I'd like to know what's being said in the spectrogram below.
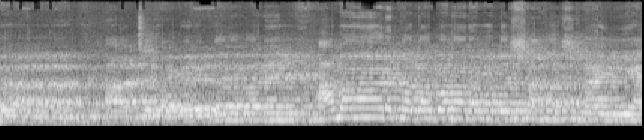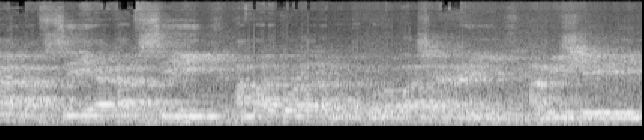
না আজ রবের দরবারে আমার কথা বলার মতো সাহস নাই ইয়া নাফসি ইয়া নাফসি আমার বলার মতো কোনো ভাষা নাই আমি সেই দিন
